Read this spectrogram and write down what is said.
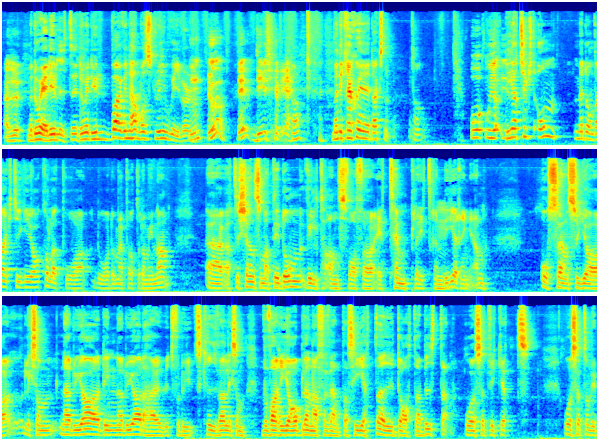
Alltså, men då är det ju lite, då är det ju bara vi närmar oss Dreamweaver. Mm, jo, det, det är ju det vi är. Ja. Men det kanske är dags nu. Ja. Och, och jag, det jag tyckt om med de verktygen jag har kollat på då, de jag pratade om innan. Är att det känns som att det de vill ta ansvar för är template-renderingen. Mm. Och sen så gör liksom när du gör, din, när du gör det här ut får du skriva liksom vad variablerna förväntas heta i databiten. Oavsett vilket Oavsett, om vi,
